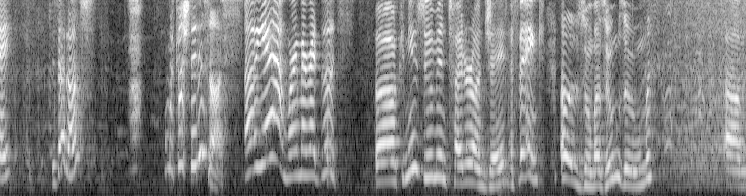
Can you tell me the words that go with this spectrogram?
Hey, is that us? Oh my gosh, that is us. Oh yeah, I'm wearing my red boots. Uh, can you zoom in tighter on Jade? I think. Oh, zoom a zoom zoom. Um.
